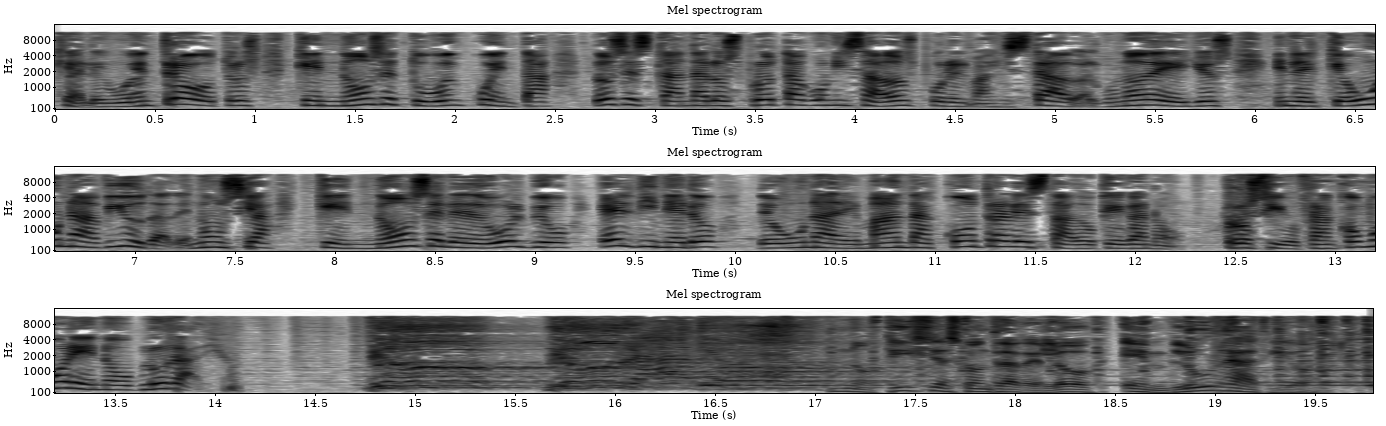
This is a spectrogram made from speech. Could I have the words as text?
que alegó, entre otros, que no se tuvo en cuenta los escándalos protagonizados por el magistrado, alguno de ellos en el que una viuda denuncia que no se le devolvió el dinero de una demanda contra el Estado que ganó. Rocío Franco Moreno, Blue Radio. Noticias contra reloj en Blue Radio.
